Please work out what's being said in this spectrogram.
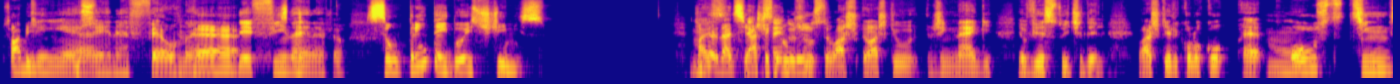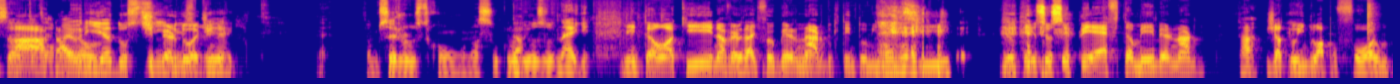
sabe? Quem é Os, a NFL, né? É, Defina a NFL. São 32 times. De Mas, verdade, você acha que não tem... justo, eu acho, eu acho que o Jim Nag, eu vi esse tweet dele. Eu acho que ele colocou é, most teams, ah, dizer, tá. a maioria então, dos times. Me perdoa, Jim Nag. Vamos ser justos com o nosso glorioso tá. Neg. Então, aqui, na verdade, foi o Bernardo que tentou me induzir. eu tenho seu CPF também, Bernardo, tá? Já tô indo lá pro fórum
